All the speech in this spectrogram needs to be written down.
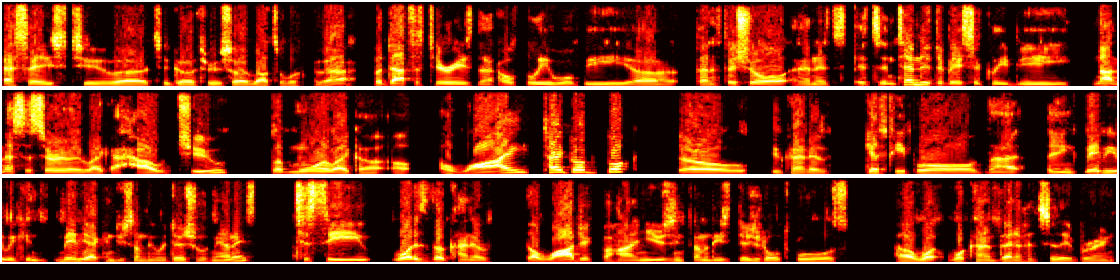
essays to uh, to go through, so I'm about to look for that. But that's a series that hopefully will be uh, beneficial, and it's it's intended to basically be not necessarily like a how to, but more like a, a, a why type of book. So you kind of get people that think maybe we can maybe I can do something with digital humanities to see what is the kind of the logic behind using some of these digital tools. Uh, what what kind of benefits do they bring?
